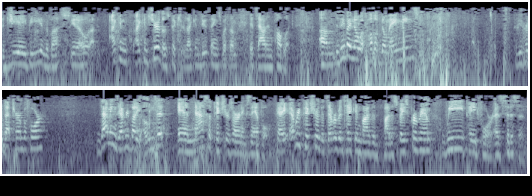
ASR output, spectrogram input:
the gab in the bus you know I can I can share those pictures. I can do things with them. It's out in public. Um, does anybody know what public domain means? Have you heard that term before? That means everybody owns it, and NASA pictures are an example. Okay, every picture that's ever been taken by the by the space program, we paid for as citizens,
